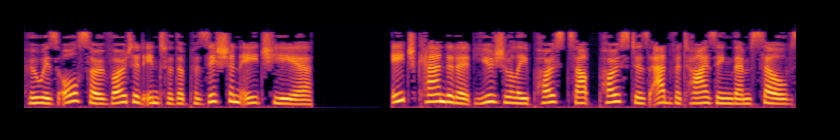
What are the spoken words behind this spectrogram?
who is also voted into the position each year. Each candidate usually posts up posters advertising themselves,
